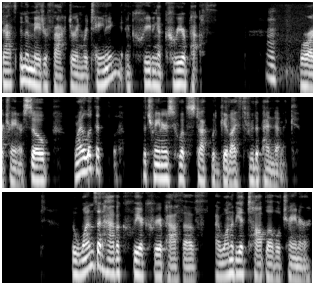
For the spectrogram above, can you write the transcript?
that's been a major factor in retaining and creating a career path mm. for our trainers. So when I look at the trainers who have stuck with Good Life through the pandemic, the ones that have a clear career path of I want to be a top level trainer,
